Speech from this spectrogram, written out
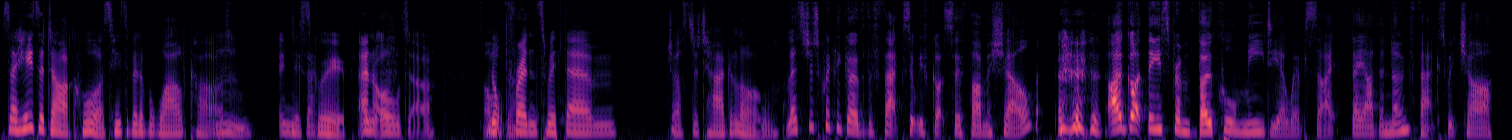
So he's a dark horse. He's a bit of a wild card in this Mm, exactly. group and older. Not friends with them, just to tag along. Let's just quickly go over the facts that we've got so far, Michelle. I got these from Vocal Media website. They are the known facts, which are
